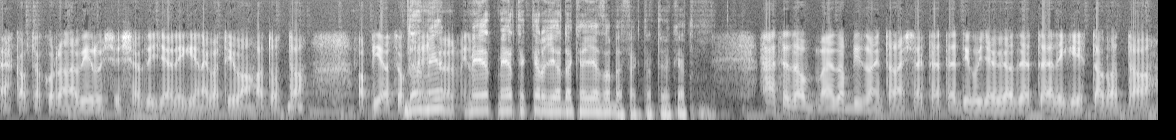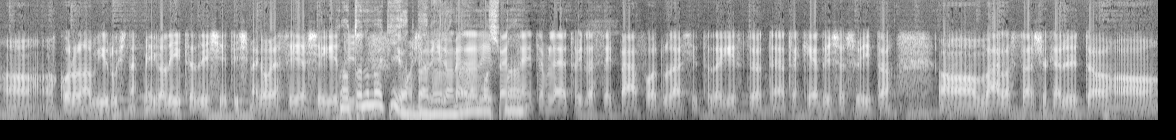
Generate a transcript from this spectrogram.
elkapta a koronavírus, és ez így eléggé negatívan hatott a, a piacok. De miért, miért, miért kell, hogy érdekelje ez a befektetőket? Hát ez a, ez a bizonytalanság, tehát eddig ugye ő azért eléggé tagadta a, a koronavírusnak még a létezését is, meg a veszélyességét hát, is. Hát meg kijött belőle, nem? Most már... Szerintem lehet, hogy lesz egy párfordulás itt az egész történetre kérdéses, hogy itt a, a választások előtt a, a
